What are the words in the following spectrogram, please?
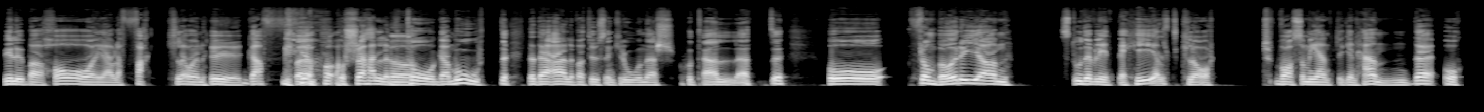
Ville ju bara ha en jävla fackla och en högaffel Ja. och själv Ja. tåga mot det där 11 000 kronors hotellet. Och från början stod det väl inte helt klart vad som egentligen hände och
